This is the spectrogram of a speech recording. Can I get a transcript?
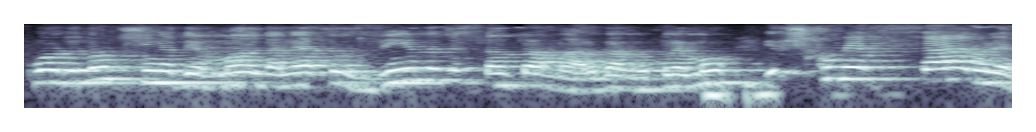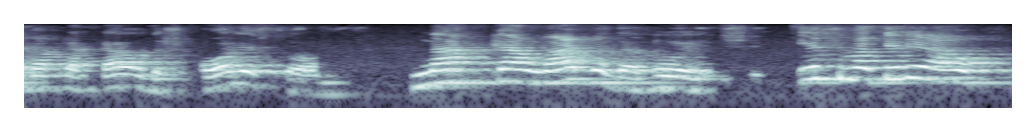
quando não tinha demanda nessa usina de Santo Amaro, da Nuclemon, eles começaram a levar para Caldas, olha só, na calada da noite, esse material,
